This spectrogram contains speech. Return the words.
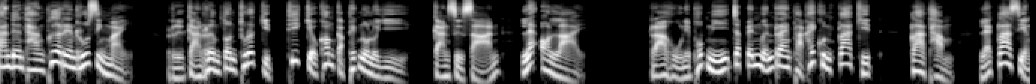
การเดินทางเพื่อเรียนรู้สิ่งใหม่ หรือการเริ่มต้นธุรกิจที่เกี่ยวข้องกับเทคโนโลยี การสื่อสาร และออนไลน์ ราหูในภพนี้จะเป็นเหมือนแรงผลักให้คุณกล้าคิด กล้าทำ และกล้าเสี่ยง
